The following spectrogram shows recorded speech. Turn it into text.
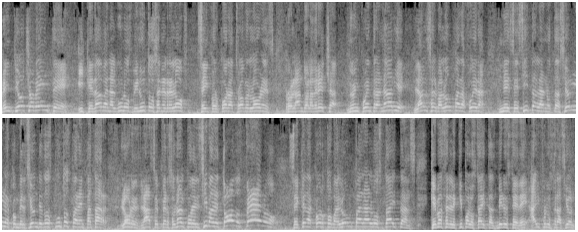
28 a 20 y quedaban algunos minutos en el reloj. Se incorpora Trevor Lawrence, rolando a la derecha, no encuentra a nadie, lanza el balón para afuera, necesita la anotación y la conversión de dos puntos para empatar. Lawrence la hace personal por encima de todos, pero se queda corto balón para los Titans. ¿Qué va a hacer el equipo a los Titans? Mire usted, ¿eh? hay frustración.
